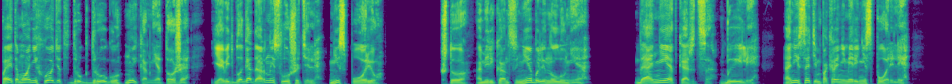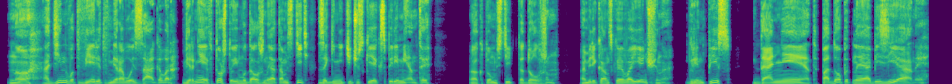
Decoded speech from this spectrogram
Поэтому они ходят друг к другу, ну и ко мне тоже. Я ведь благодарный слушатель, не спорю». «Что, американцы не были на Луне?» «Да нет, кажется, были. Они с этим, по крайней мере, не спорили. Но один вот верит в мировой заговор, вернее, в то, что ему должны отомстить за генетические эксперименты. А кто мстить-то должен? Американская военщина? Гринпис? Да нет, подопытные обезьяны.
